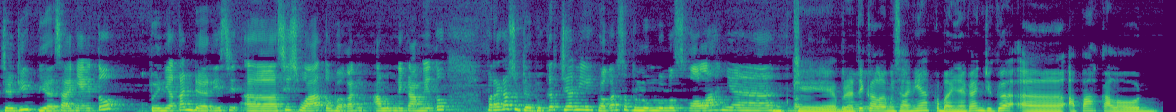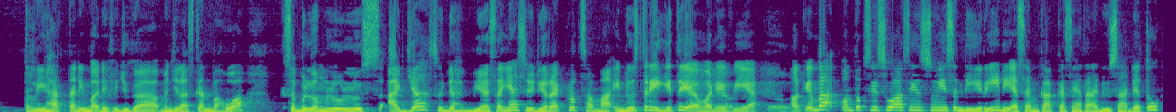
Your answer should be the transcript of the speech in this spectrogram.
jadi biasanya itu kebanyakan dari uh, siswa atau bahkan alumni kami itu mereka sudah bekerja nih bahkan sebelum lulus sekolahnya. Oke, okay, berarti kalau misalnya kebanyakan juga uh, apa kalau terlihat tadi Mbak Devi juga menjelaskan bahwa sebelum lulus aja sudah biasanya sudah direkrut sama industri gitu ya Mbak iya, Devi ya. Betul. Oke Mbak, untuk siswa-siswi sendiri di SMK Kesehatan Adi Usada tuh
